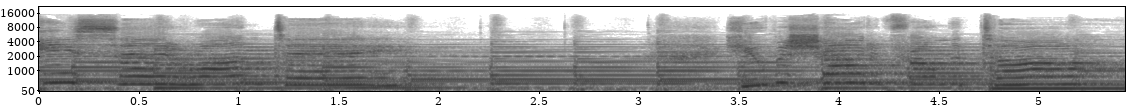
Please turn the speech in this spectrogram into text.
He said one day you'll be shouting from the top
